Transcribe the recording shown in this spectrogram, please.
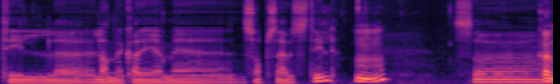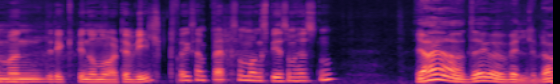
til uh, lammekaré med soppsaus til. Mhm. Så Kan man drikke pinot noir til vilt, f.eks., som mange spiser om høsten? Ja, ja, det går jo veldig bra.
